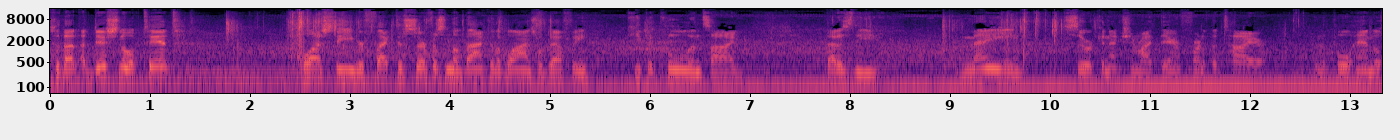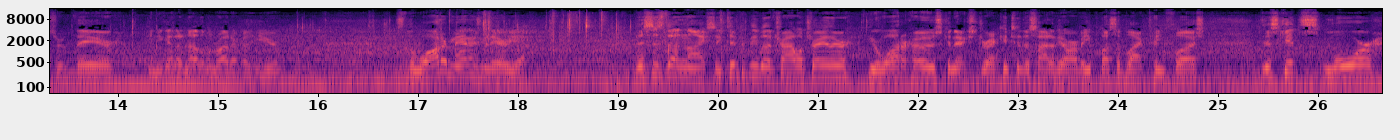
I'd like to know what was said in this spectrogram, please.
So that additional tint plus the reflective surface on the back of the blinds will definitely keep it cool inside. That is the main sewer connection right there in front of the tire. And the pull handles are there, and you got another one right over here. So the water management area, this is done nicely. Typically with a travel trailer, your water hose connects directly to the side of the RV plus a black tank flush. This gets more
